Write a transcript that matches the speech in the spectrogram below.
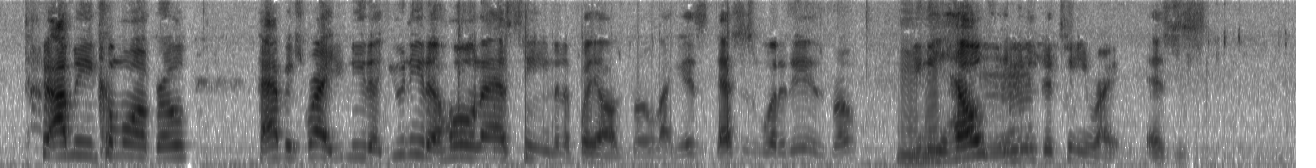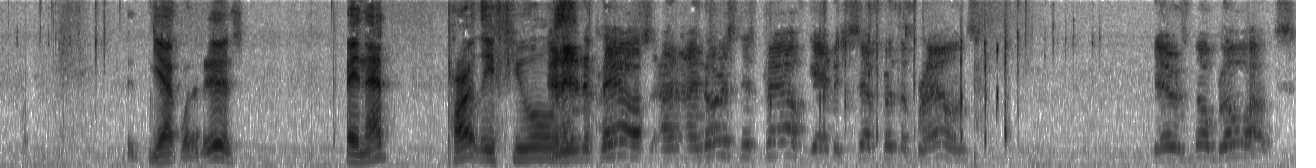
I mean, come on, bro. Havoc's right. You need a you need a whole ass team in the playoffs, bro. Like it's that's just what it is, bro. You Mhm. need health and you need your team right. It's just it's Yep. just what it is. and that partly fuels. And in the playoffs, I, I noticed this playoff game, except for the Browns, there was no blowouts.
